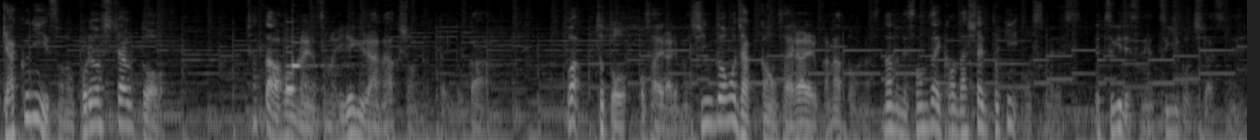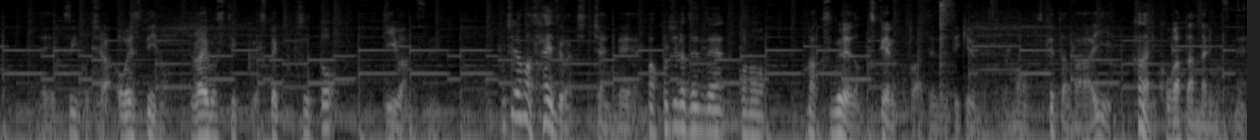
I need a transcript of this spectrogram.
逆にそのこれをしちゃうとチャター本来のそのイレギュラーなアクションだったりとかはちょっと抑えられます。振動も若干抑えられるかなと思います。なので存在感を出したい時におすすめです。で次ですね。次こちらですね、えー次こちら。OSP のドライブスティックスペック2と T1 ですね。こちらまあサイズがちっちゃいんで、まあ、こちら全然このマックスグレードもつけることは全然できるんですけどもつけた場合かなり小型になりますね、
